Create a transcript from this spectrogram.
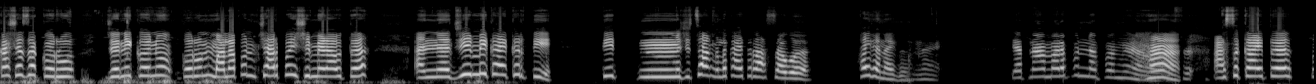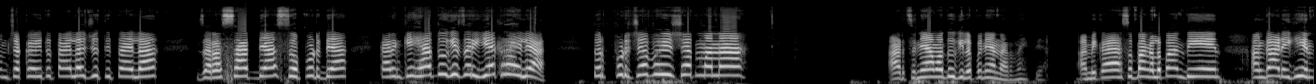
कशाचा करू? जेणेकरून करून मला पण चार पैसे मिळावतं. आणि जी मी काय करते ती म्हणजे चांगलं काय तर असावं. आहे का नाही ग? नाही. त्यातनं आम्हाला पण नफा हा. असं. असं काय तर? तुमच्या कविता ताईला ज्योती ताईला जरा साथ द्या सपोर्ट द्या. कारण की ह्या दोघी जर एक राहिल्या तर पुढच्या भविष्यात म्हणा अडचणी आम्हा दोघीला पण येणार नाही त्या. आम्ही काय असं बंगला बांधीन आणि गाडी घेईन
